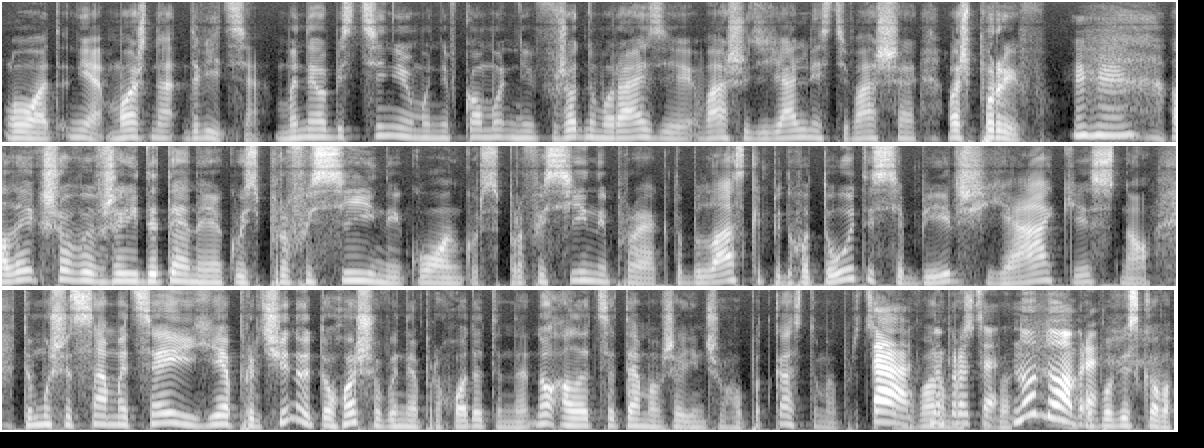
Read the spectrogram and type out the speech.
От, ні, можна, дивіться, ми не обіцінюємо ні в кому, ні в жодному разі вашу діяльність і ваше, ваш порив. Угу. Але якщо ви вже йдете на якийсь професійний конкурс, професійний проект, то, будь ласка, підготуйтеся більш якісно. Тому що саме це і є причиною того, що ви не проходите на Ну, але це тема вже іншого подкасту. Ми про це так, поговоримо. Ми про це. Ну, добре. Обов'язково.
